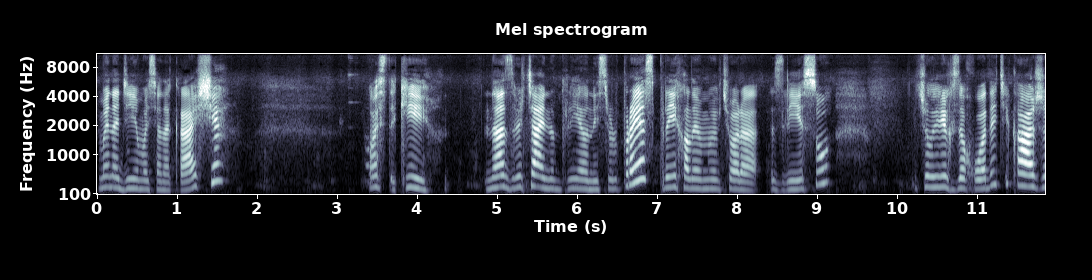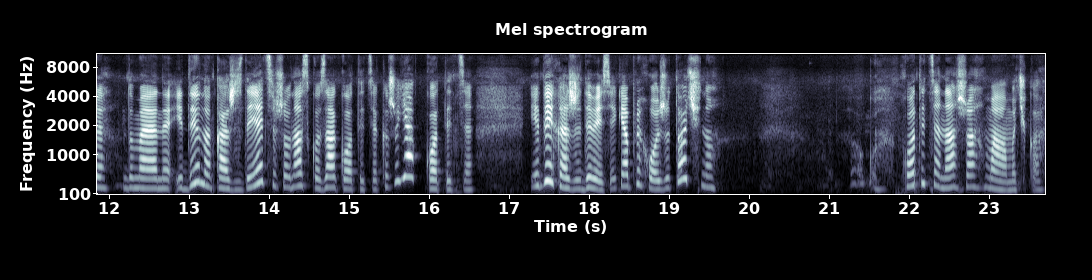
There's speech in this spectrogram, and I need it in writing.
Ми надіємося на краще. Ось такий надзвичайно приємний сюрприз. Приїхали ми вчора з лісу. Чоловік заходить і каже до мене, і дивно каже, здається, що в нас коза котиться. Кажу, як котиться? Іди, каже, дивись, як я приходжу, точно котиться наша мамочка.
